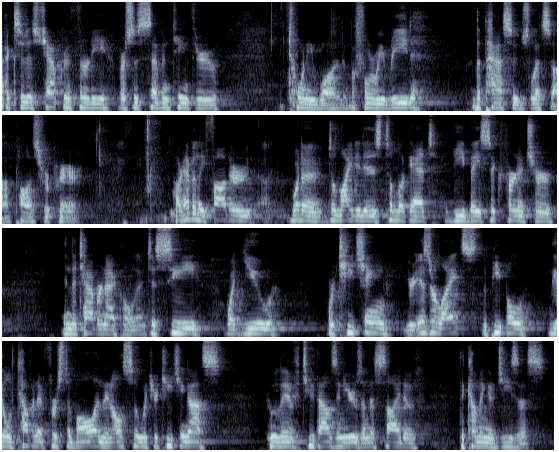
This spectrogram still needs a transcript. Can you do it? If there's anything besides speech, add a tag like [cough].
Exodus chapter 30, verses 17 through 21. Before we read the passage, let's uh, pause for prayer. Our Heavenly Father, uh, what a delight it is to look at the basic furniture in the tabernacle and to see what you were teaching your Israelites, the people, the Old Covenant, first of all, and then also what you're teaching us who live 2,000 years on this side of the coming of Jesus.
